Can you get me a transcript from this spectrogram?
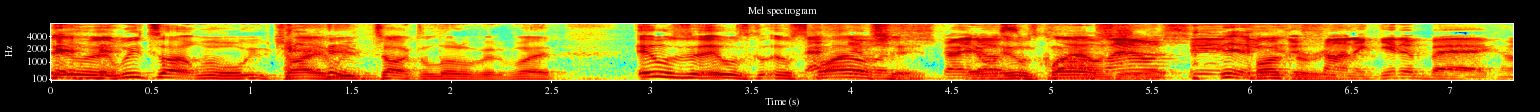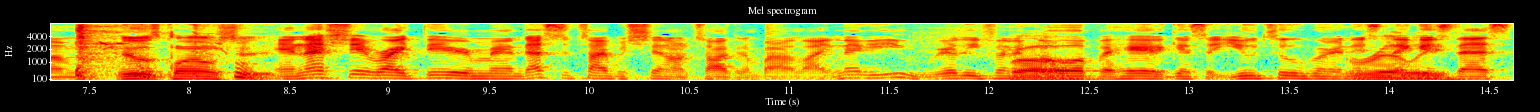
Was- we talked. Well, we tried. We talked a little bit, but it was it was it was That clown shit shit. was It up was, clown, clown shit. shit. He was just trying to get a bag, homie. It was clown shit. And that shit right there, man, that's the type of shit I'm talking about. Like, nigga, you really finna Bro. go up ahead against a YouTuber and this Really. niggas that's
